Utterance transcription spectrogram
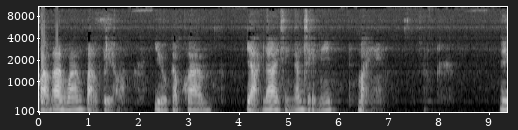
ความอ้างว้างเปล่าเปลี่ยว อยู่กับความอยากได้สิ่งนั้นสิ่งนี้ใหม่ นี่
